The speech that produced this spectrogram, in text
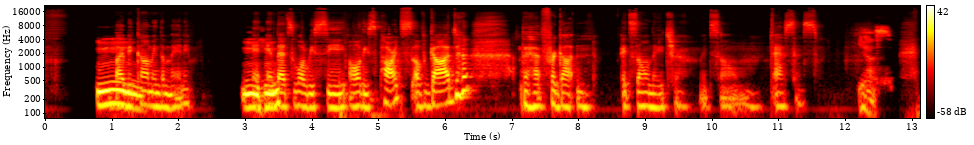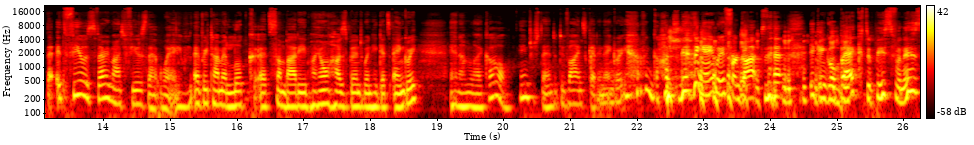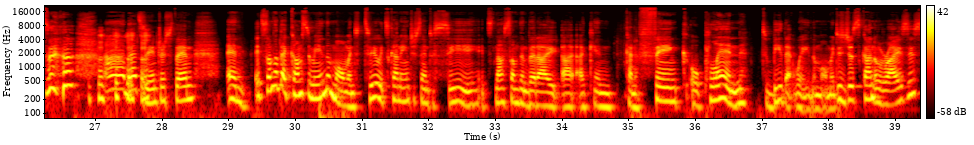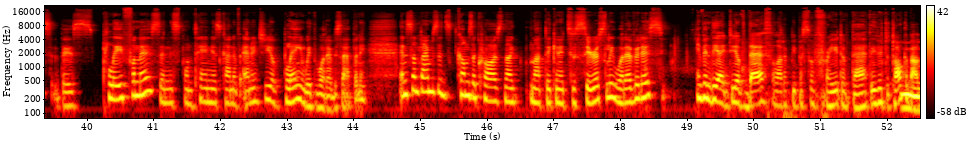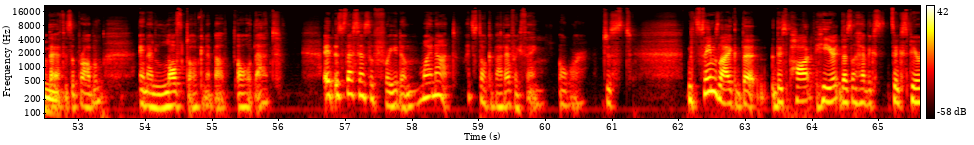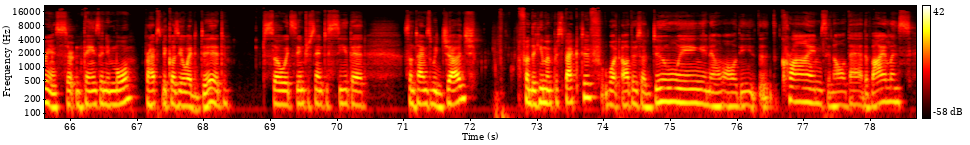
mm. by becoming the many. Mm-hmm. And, and that's what we see all these parts of God that have forgotten its own nature, its own essence. Yes. It feels very much feels that way. Every time I look at somebody, my own husband, when he gets angry, and I'm like, oh, interesting. The divine's getting angry. God's getting angry, forgot that it can go back to peacefulness. ah, that's interesting. And it's something that comes to me in the moment too. It's kind of interesting to see. It's not something that I, I, I can kind of think or plan to be that way in the moment. It just kind of arises this playfulness and spontaneous kind of energy of playing with whatever's happening. And sometimes it comes across like not taking it too seriously, whatever it is even the idea of death, a lot of people are so afraid of death. Even to talk mm. about death is a problem. And I love talking about all that. it's that sense of freedom. Why not? Let's talk about everything. Or just, it seems like that this part here doesn't have ex- to experience certain things anymore, perhaps because you already did. So it's interesting to see that sometimes we judge from the human perspective what others are doing, you know, all the, the, the crimes and all that, the violence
